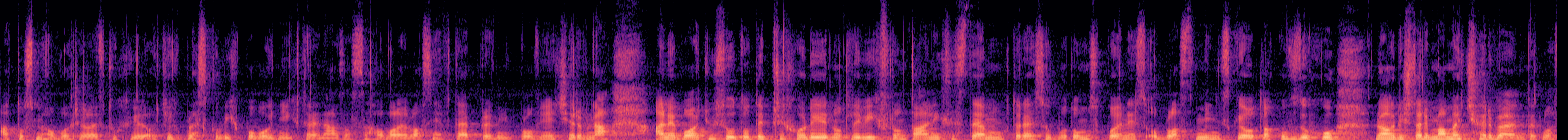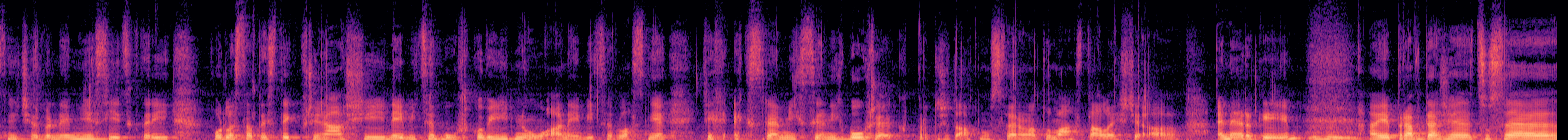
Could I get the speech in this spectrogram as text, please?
A to jsme hovořili v tu chvíli o těch bleskových povodních, které nás zasahovaly vlastně v té první polovině června. A nebo ať už jsou to ty přechody jednotlivých frontálních systémů, které jsou potom spojeny s oblastmi nízkého tlaku vzduchu. No a když tady máme červen, tak vlastně červený měsíc, který podle statistik přináší nejvíce bouřkových dnů a nejvíce vlastně těch extrémních silných bouřek, protože ta atmosféra na to má stále ještě energii. Mm-hmm. A je pravda, že co se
